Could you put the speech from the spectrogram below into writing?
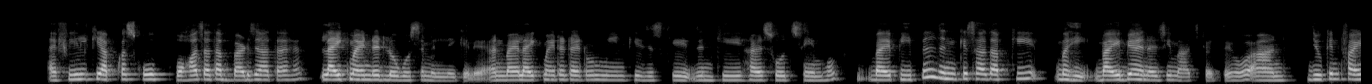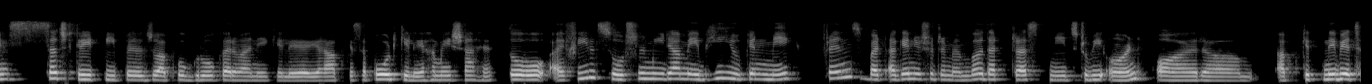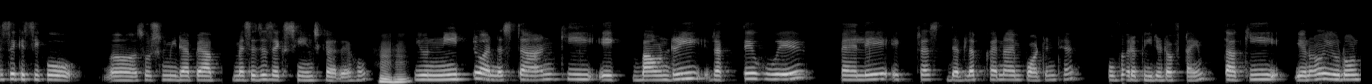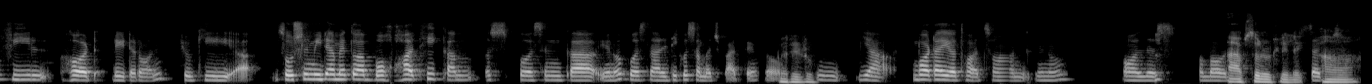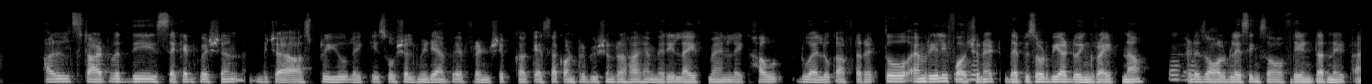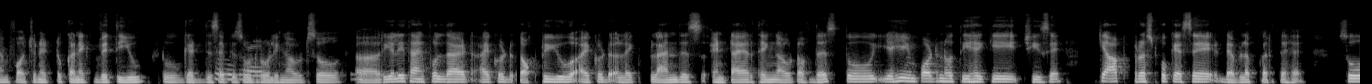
आई फील कि आपका स्कोप बहुत ज़्यादा बढ़ जाता है लाइक माइंडेड लोगों से मिलने के लिए। And by like minded I don't mean कि जिसकी, जिनकी हर सोच सेम हो। बाय पीपल जिनके साथ आपकी वही वाइब या एनर्जी मैच करते हो। And you can find such great people जो आपको ग्रो करवाने के लिए या आपके सपोर्ट के लिए हमेशा है। तो आई फील सोशल मीडिया में भी you can make friends but again you should remember that trust needs to be earn और uh, आप कितने भी अच्छे से किसी को सोशल uh, मीडिया पे आप मैसेजेस एक्सचेंज कर रहे हो यू नीड टू अंडरस्टैंड कि एक बाउंड्री रखते हुए पहले एक ट्रस्ट डेवलप करना इम्पोर्टेंट है over a period of time ताकि you know you don't feel hurt later on क्योंकि सोशल uh, मीडिया में तो आप बहुत ही कम उस पर्सन का यू नो पर्सनालिटी को समझ पाते हो। या what are your thoughts on you know all this about absolutely like such... uh, I'll start with the second question which I asked to you like social media पे friendship का कैसा contribution रहा है मेरी life में and like how do I look after it so I'm really fortunate mm-hmm. the episode we are doing right now Mm-hmm. It is all blessings of the internet. I'm fortunate to connect with you to get this episode right. rolling out. So, uh, really thankful that I could talk to you. I could uh, like plan this entire thing out of this. तो यही important होती है कि चीज़ें कि आप trust को कैसे डेवलप करते हैं so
